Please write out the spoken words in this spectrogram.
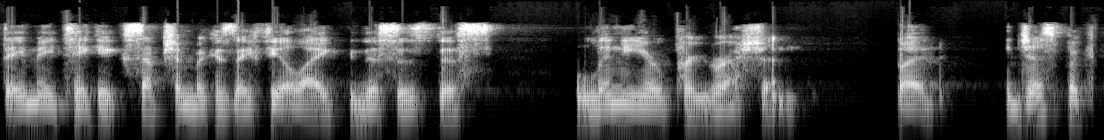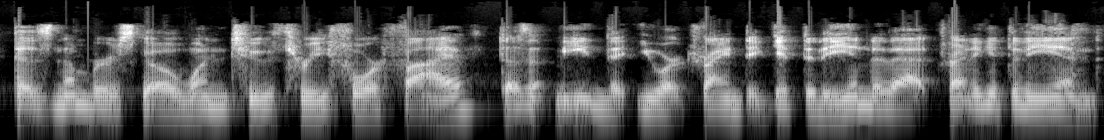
they may take exception because they feel like this is this linear progression. But just because numbers go one, two, three, four, five doesn't mean that you are trying to get to the end of that, trying to get to the end.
